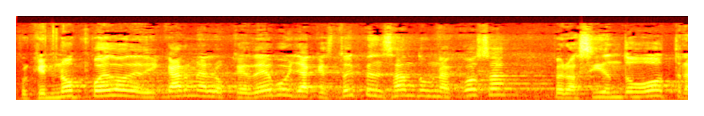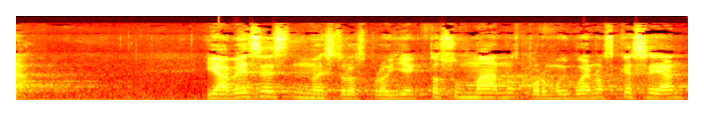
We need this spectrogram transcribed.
porque no puedo dedicarme a lo que debo ya que estoy pensando una cosa, pero haciendo otra. Y a veces nuestros proyectos humanos, por muy buenos que sean,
